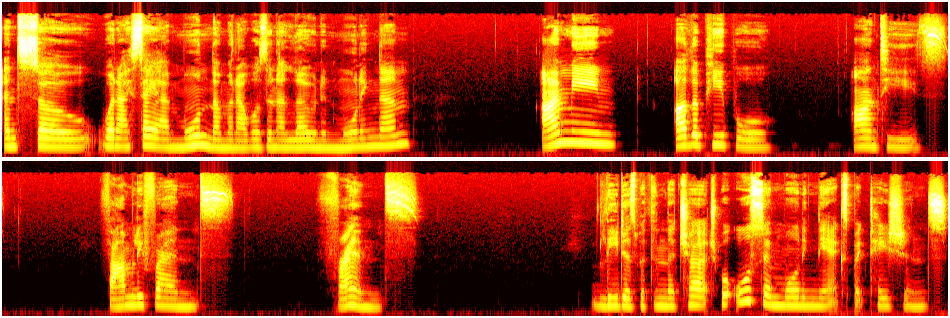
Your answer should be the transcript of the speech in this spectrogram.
And so when I say I mourned them and I wasn't alone in mourning them, I mean other people, aunties, family friends, friends, leaders within the church were also mourning the expectations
